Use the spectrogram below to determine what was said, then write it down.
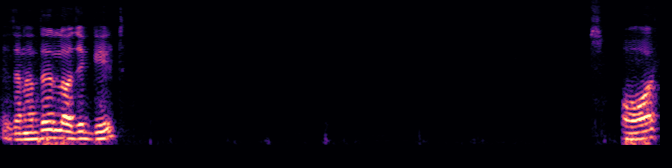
Is another logic gate. Or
